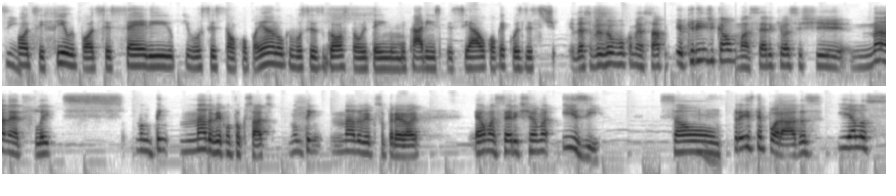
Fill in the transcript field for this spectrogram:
Sim. Pode ser filme, pode ser série, o que vocês estão acompanhando, o que vocês gostam e tem um carinho especial, qualquer coisa desse tipo. E dessa vez eu vou começar. Eu queria indicar uma série que eu assisti na Netflix. Não tem nada a ver com Tokusatsu, não tem nada a ver com super-herói. É uma série que chama Easy. São três temporadas e elas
